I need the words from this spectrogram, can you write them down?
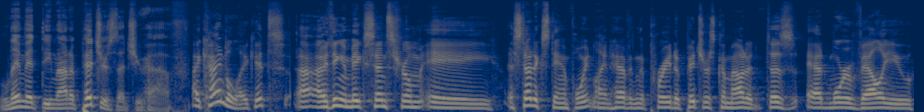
limit the amount of pitchers that you have. I kind of like it. I think it makes sense from a aesthetic standpoint, like having the parade of pitchers come out. It does add more value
